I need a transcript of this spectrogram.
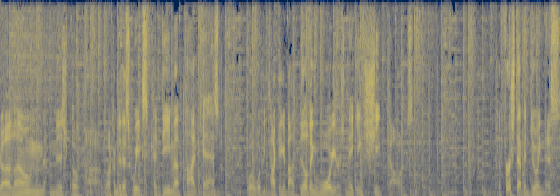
Shalom Mishpocha. Welcome to this week's Kadima podcast, where we'll be talking about building warriors, making sheepdogs. The first step in doing this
